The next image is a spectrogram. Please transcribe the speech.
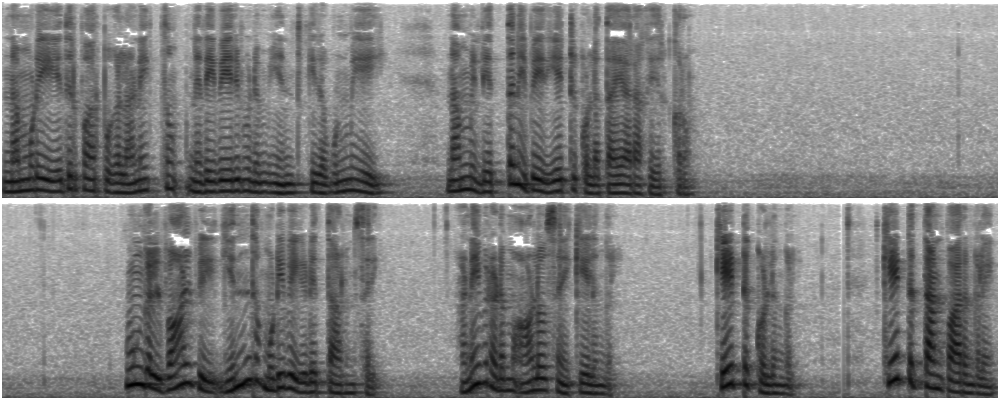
நம்முடைய எதிர்பார்ப்புகள் அனைத்தும் நிறைவேறிவிடும் என்கிற உண்மையை நம்மில் எத்தனை பேர் ஏற்றுக்கொள்ள தயாராக இருக்கிறோம்? உங்கள் வாழ்வில் எந்த முடிவை எடுத்தாலும் சரி அனைவரிடம் ஆலோசனை கேளுங்கள் கேட்டுக்கொள்ளுங்கள் கேட்டுத்தான் பாருங்களேன்.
